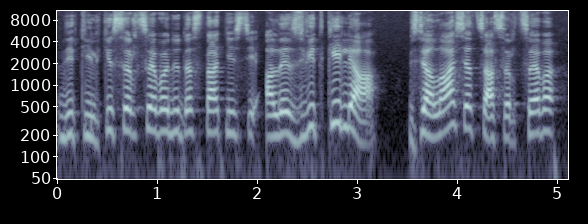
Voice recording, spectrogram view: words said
не тільки серцевої недостатності, але звідкиля взялася ця серцева недостатність.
